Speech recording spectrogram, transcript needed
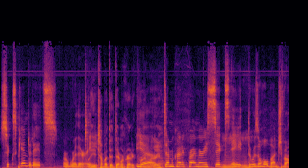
six candidates, or were there Oh, you eight? talk about the Democratic primary. yeah, Democratic primary six, eight. There was a whole bunch of them.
